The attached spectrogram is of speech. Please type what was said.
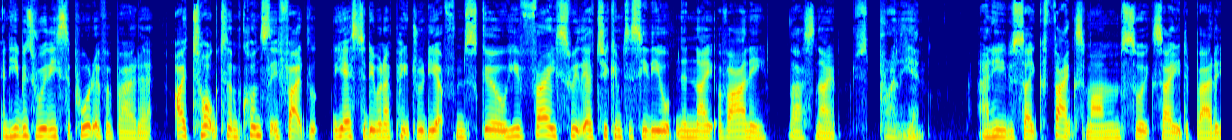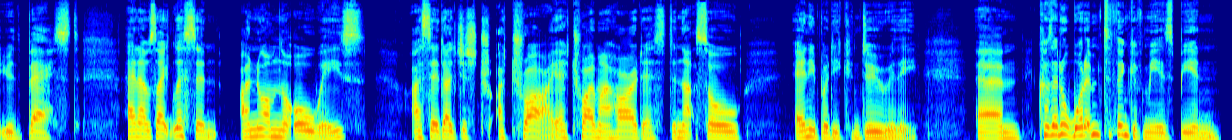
and he was really supportive about it. I talked to them constantly. In fact, yesterday when I picked Rudy up from school, he very sweetly, I took him to see the opening night of Annie last night. Was brilliant. And he was like, Thanks, Mum. I'm so excited about it. You're the best. And I was like, Listen, I know I'm not always. I said, I just, I try. I try my hardest. And that's all anybody can do, really. Because um, I don't want him to think of me as being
